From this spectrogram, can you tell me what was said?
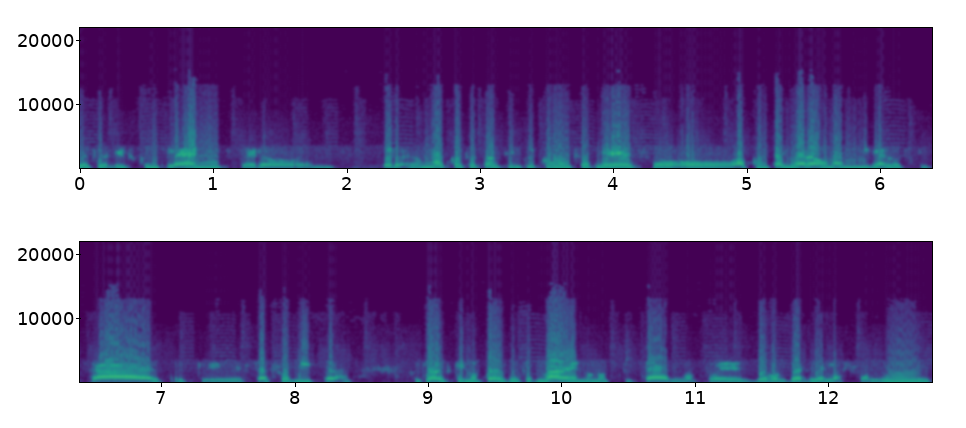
de feliz cumpleaños, pero Pero una cosa tan simple como hacerle eso o acompañar a una amiga al hospital porque está solita. Tú sabes que no puedes hacer nada en un hospital, no puedes devolverle la salud,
